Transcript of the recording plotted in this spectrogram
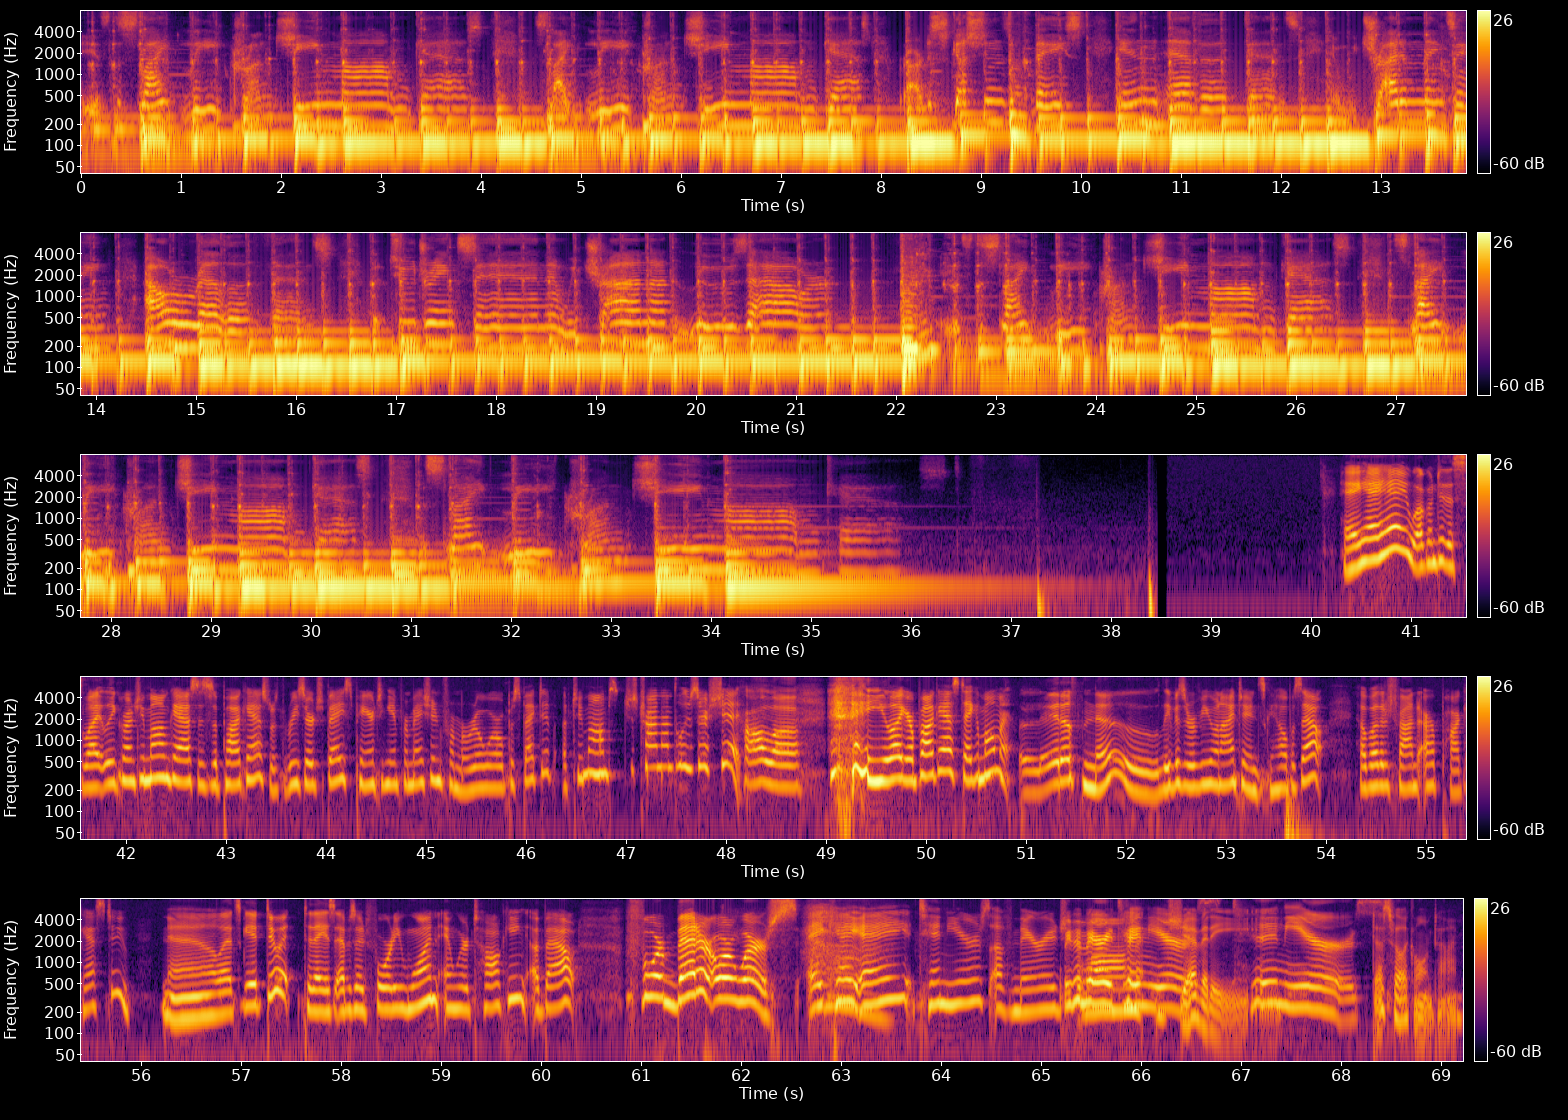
It's the slightly crunchy Hey, hey, hey, welcome to the Slightly Crunchy Momcast. This is a podcast with research based parenting information from a real world perspective of two moms just trying not to lose their shit. Holla. Hey, you like our podcast? Take a moment. Let us know. Leave us a review on iTunes. It can help us out. Help others find our podcast too. Now, let's get to it. Today is episode 41, and we're talking about For Better or Worse, aka 10 years of marriage. We've been married 10 years. Longevity. 10 years. does feel like a long time.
